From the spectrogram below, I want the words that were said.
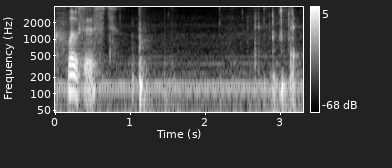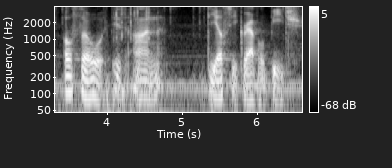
closest. That also is on DLC Gravel Beach.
